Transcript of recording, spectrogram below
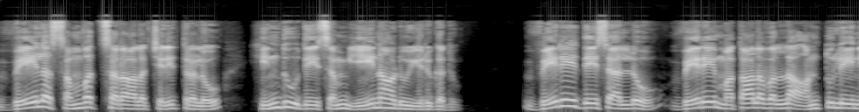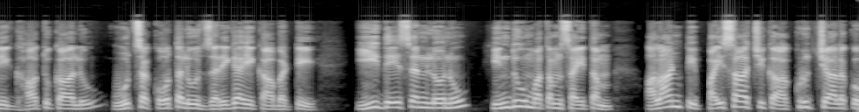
వేల సంవత్సరాల చరిత్రలో హిందూ దేశం ఏనాడూ ఎరుగదు. వేరే దేశాల్లో వేరే మతాల వల్ల అంతులేని ఘాతుకాలు ఊచకోతలు జరిగాయి కాబట్టి ఈ దేశంలోనూ హిందూ మతం సైతం అలాంటి పైశాచిక అకృత్యాలకు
